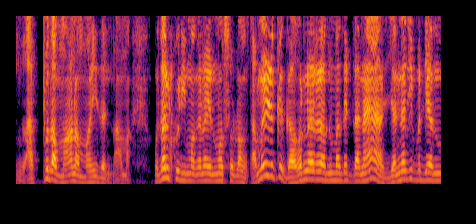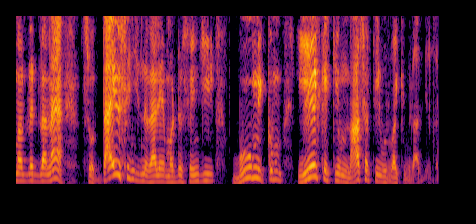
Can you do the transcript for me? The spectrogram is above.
இங்கே அற்புதமான மனிதன் ஆமாம் முதல் குடிமகனை என்னமோ சொல்லுவாங்க. தமிழுக்கு கவர்னர் அந்த மாதிரி தானே ஜனாதிபதி அந்த மாதிரி தானே. ஸோ தயவு செஞ்சு இந்த வேலையை மட்டும் செஞ்சு பூமிக்கும் இயற்கைக்கும் நாசத்தை உருவாக்கி விடாதீர்கள்.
